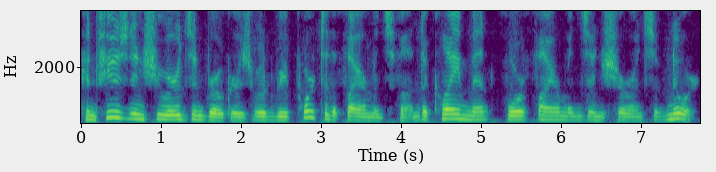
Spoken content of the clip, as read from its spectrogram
confused insureds and brokers would report to the Fireman's Fund a claim meant for Fireman's Insurance of Newark.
